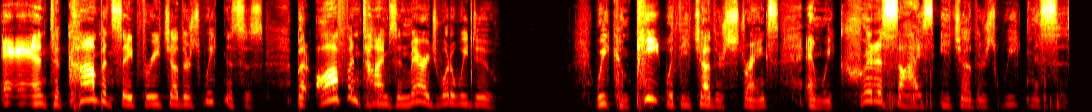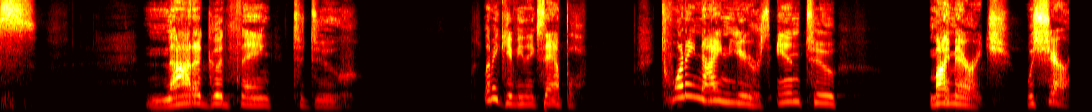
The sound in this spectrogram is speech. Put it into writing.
and to compensate for each other's weaknesses. But oftentimes in marriage, what do we do? We compete with each other's strengths and we criticize each other's weaknesses. Not a good thing to do. Let me give you an example. 29 years into my marriage with Cheryl,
